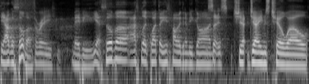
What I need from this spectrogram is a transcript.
Thiago Silva, Three. Maybe. Yeah, Silva, Azpilicueta, he's probably going to be gone. So it's J- James Chilwell.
